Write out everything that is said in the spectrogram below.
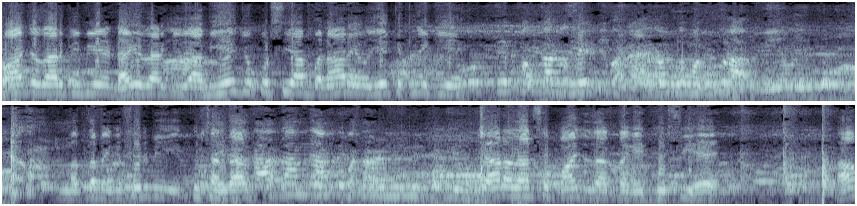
पाँच हज़ार की की है। की भी है ढाई हज़ार की भी अब ये जो कुर्सी आप बना रहे हो ये कितने की है? पक्का तो सेट ही बना है हम तो मजदूर आदमी है मतलब एक फिर भी कुछ अंदाज हमने आपको बता चार हज़ार से पाँच हज़ार तक एक कुर्सी है। हाँ?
